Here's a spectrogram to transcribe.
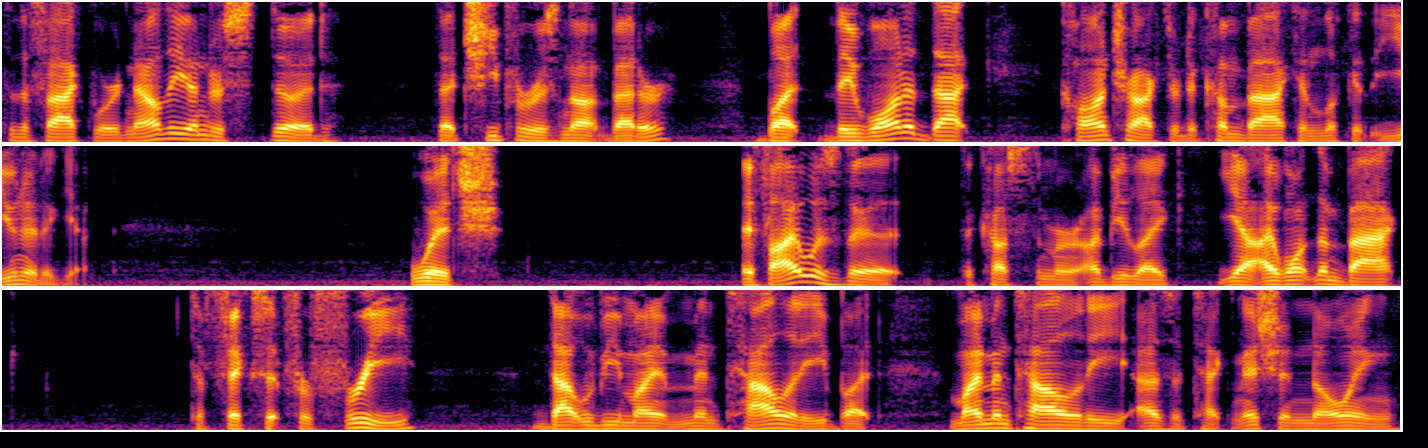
to the fact where now they understood that cheaper is not better but they wanted that contractor to come back and look at the unit again. Which, if I was the, the customer, I'd be like, yeah, I want them back to fix it for free. That would be my mentality. But my mentality as a technician, knowing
